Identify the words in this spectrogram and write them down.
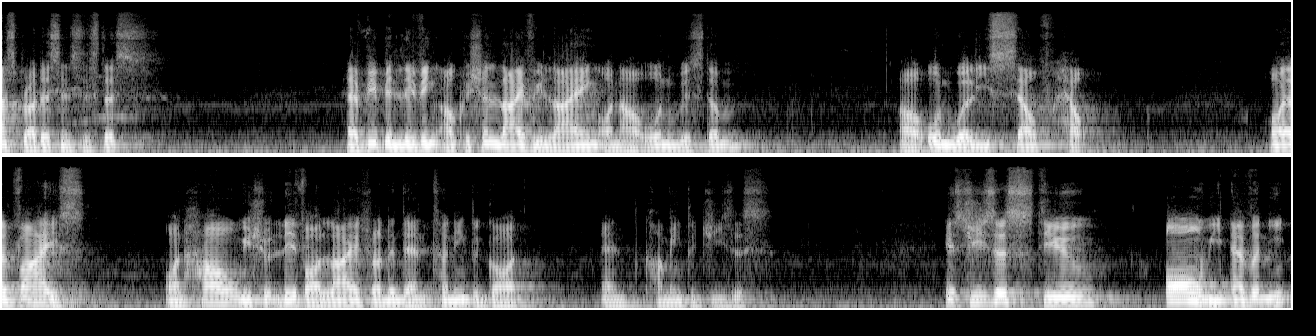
us, brothers and sisters? Have we been living our Christian life relying on our own wisdom, our own worldly self help, or advice on how we should live our lives rather than turning to God and coming to Jesus? Is Jesus still all we ever need?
